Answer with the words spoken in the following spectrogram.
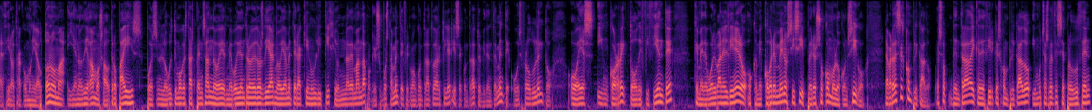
a decir, a otra comunidad autónoma y ya no digamos a otro país, pues lo último que estás pensando es, me voy dentro de dos días, me voy a meter aquí en un litigio, en una demanda, porque supuestamente firmo un contrato de alquiler y ese contrato, evidentemente, o es fraudulento, o es incorrecto o deficiente, que me devuelvan el dinero o que me cobren menos, sí, sí, pero eso cómo lo consigo. La verdad es que es complicado. Eso de entrada hay que decir que es complicado y muchas veces se producen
